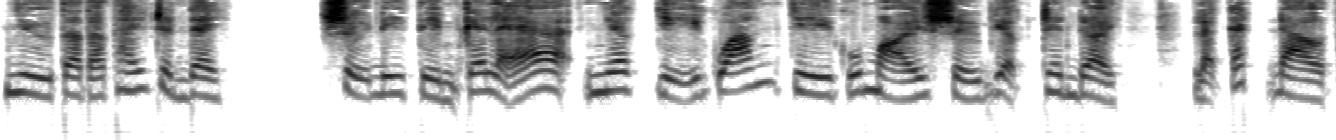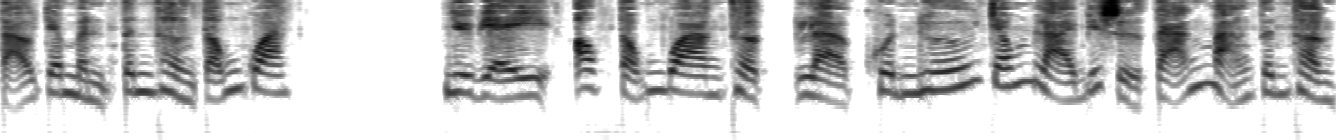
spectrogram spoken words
Như ta đã thấy trên đây, sự đi tìm cái lẽ nhất dĩ quán chi của mọi sự vật trên đời là cách đào tạo cho mình tinh thần tổng quan. Như vậy, ốc tổng quan thật là khuynh hướng chống lại với sự tản mạn tinh thần,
